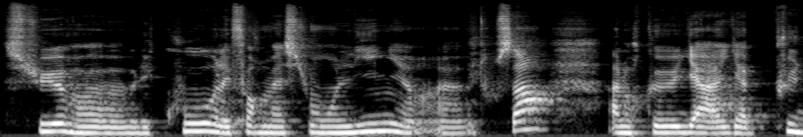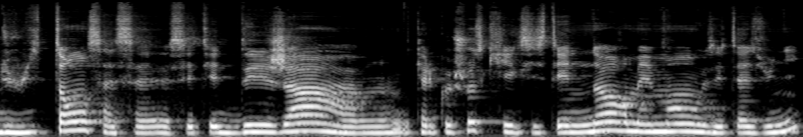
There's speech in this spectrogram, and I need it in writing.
sur euh, les cours, les formations en ligne, tout ça. Alors qu'il y a, y a plus de huit ans, c'était déjà quelque chose qui existait énormément aux États-Unis.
